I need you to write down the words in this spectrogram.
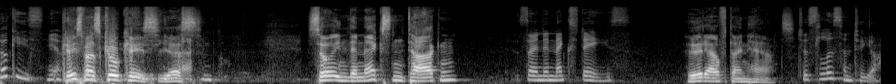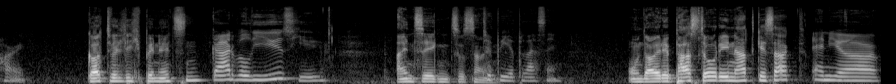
cookies yeah Christmas Cookies, yes. So in den nächsten Tagen so in the next days höre auf dein Herz. just listen to your heart Gott will dich benutzen, god will use you ein Segen zu to sein. be a blessing Und eure Pastorin hat gesagt, and your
